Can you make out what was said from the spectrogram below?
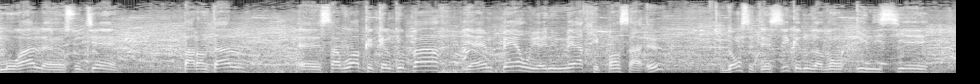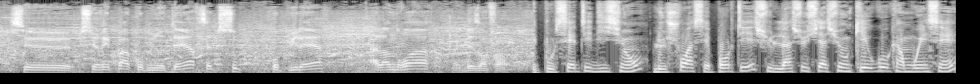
moral, un soutien parental, euh, savoir que quelque part, il y a un père ou il y a une mère qui pense à eux. Donc c'est ainsi que nous avons initié ce, ce, repas communautaire, cette soupe populaire à l'endroit des enfants. Et pour cette édition, le choix s'est porté sur l'association Keogo Kamwensen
